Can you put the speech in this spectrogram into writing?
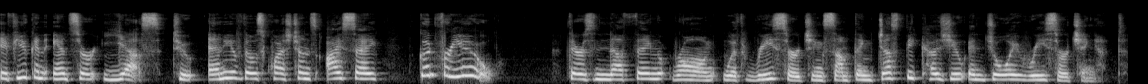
If you can answer yes to any of those questions, I say, good for you. There's nothing wrong with researching something just because you enjoy researching it.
